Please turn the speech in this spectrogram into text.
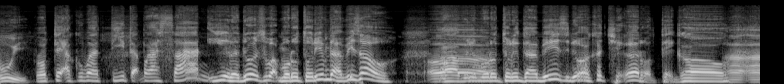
Ui. Road tag aku mati tak perasan. Iyalah dua sebab moratorium dah habis tau Oh. ha, Bila moratorium dah habis Dia akan check lah rotek kau Ha, ha.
